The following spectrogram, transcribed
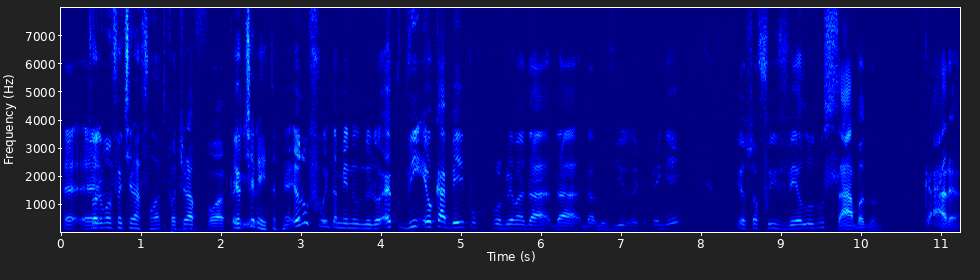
É, é, Todo mundo foi tirar foto. Pode tirar foto. Eu tirei também. Eu não fui também no, no. Eu, vim, eu acabei por problema da, da- da- do vírus que eu peguei. Eu só fui vê-lo no sábado. Cara,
